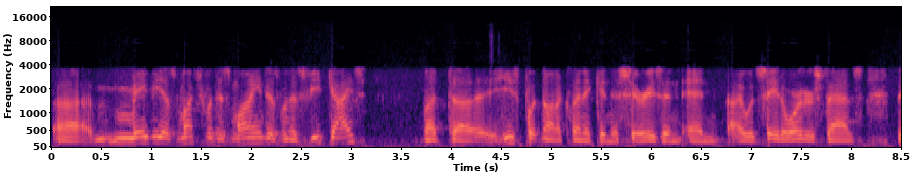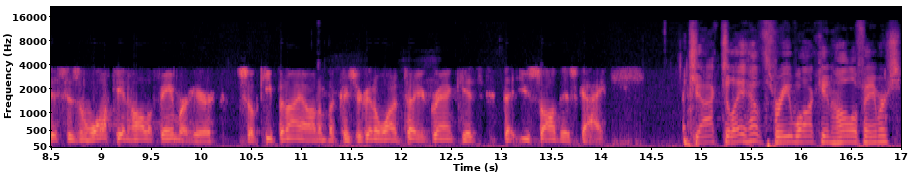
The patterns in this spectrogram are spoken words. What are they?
Uh, maybe as much with his mind as with his feet, guys. But uh, he's putting on a clinic in this series, and, and I would say to Oilers fans, this is a walk-in Hall of Famer here. So keep an eye on him because you're going to want to tell your grandkids that you saw this guy. Jack, do they have three walk-in Hall of Famers?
